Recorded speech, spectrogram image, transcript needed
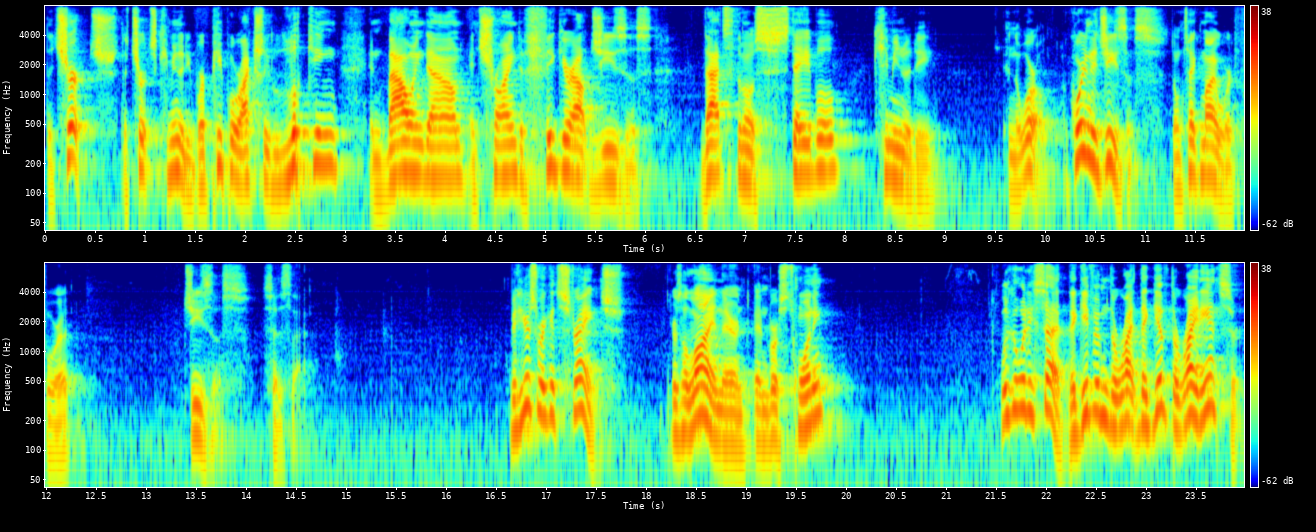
The church, the church community, where people are actually looking and bowing down and trying to figure out Jesus. That's the most stable community in the world. According to Jesus, don't take my word for it, Jesus says that. But here's where it gets strange. There's a line there in, in verse 20. Look at what he said. They give him the right, they give the right answer.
